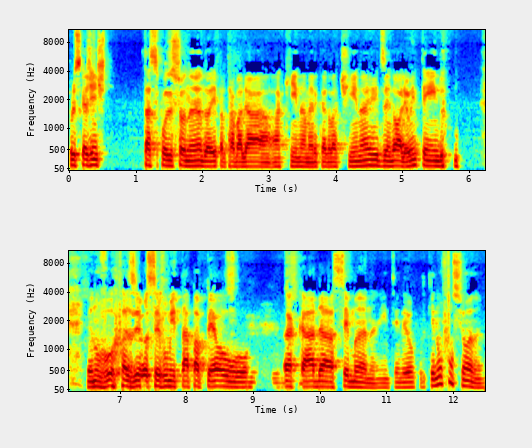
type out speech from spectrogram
Por isso que a gente está se posicionando aí para trabalhar aqui na América Latina e dizendo, olha, eu entendo Eu não vou fazer você vomitar papel a cada semana, entendeu? Porque não funciona.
